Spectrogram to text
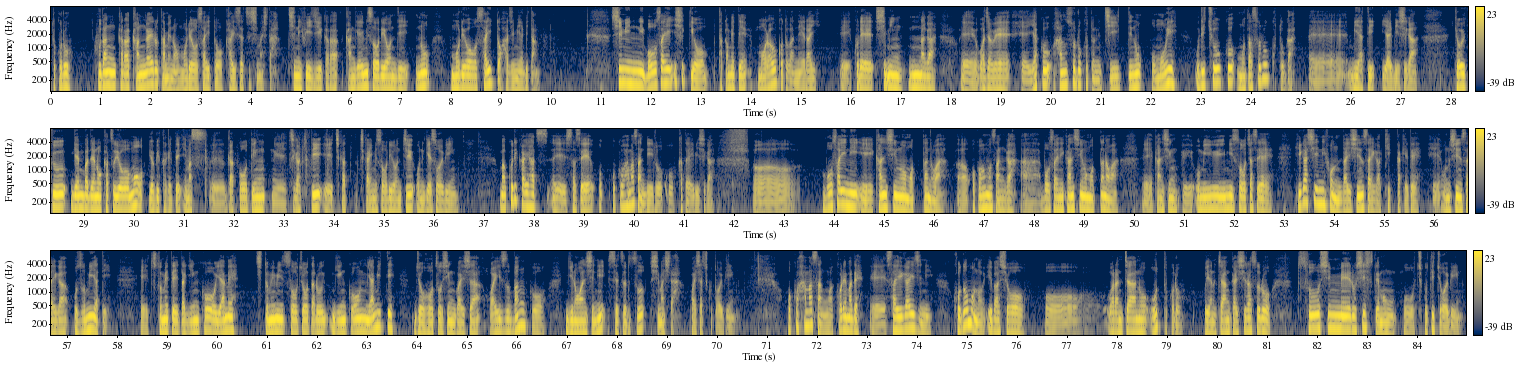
ところ、普段から考えるための無料サイトを開設しました。チニフィジーから歓迎ミソリオンディの無料サイト始めやびたん。市民に防災意識を高めてもらうことが狙い、えー、これ市民なが、えー、わじゃえー、約反することについての思い売り中く持たすることが、えー、宮手やいびしが教育現場での活用も呼びかけています。えー、学校店、えー、ちがきて、えー、ちか、ちかいみそうりおんち、おにげそうびん。まあ、栗開発、えー、させ、奥浜さんにいる片指氏が、防災に関心を持ったのは岡浜さんが防災に関心を持ったのは関心海味噌茶製東日本大震災がきっかけで小野震災が渦みやて勤めていた銀行を辞めちと耳総長たる銀行を辞めて情報通信会社ワイズバンクを宜野湾市に設立しました。会社地区東便奥浜さんはこれまで、えー、災害時に子どもの居場所をワランチャーのウッドコロ親のちゃんかい知らする通信メールシステムを作ってちょいびん、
